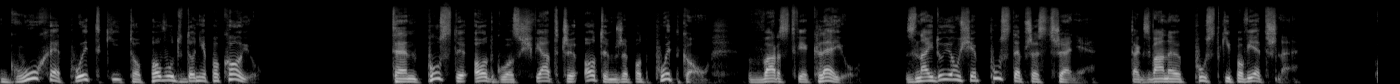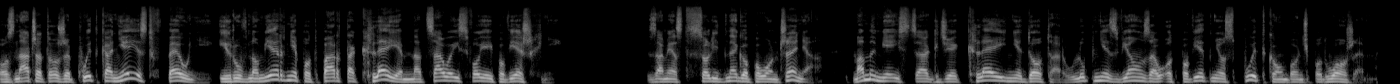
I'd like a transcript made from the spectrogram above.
głuche płytki to powód do niepokoju? Ten pusty odgłos świadczy o tym, że pod płytką, w warstwie kleju, znajdują się puste przestrzenie, tak zwane pustki powietrzne. Oznacza to, że płytka nie jest w pełni i równomiernie podparta klejem na całej swojej powierzchni. Zamiast solidnego połączenia mamy miejsca, gdzie klej nie dotarł lub nie związał odpowiednio z płytką bądź podłożem.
